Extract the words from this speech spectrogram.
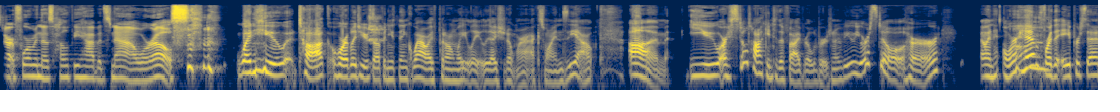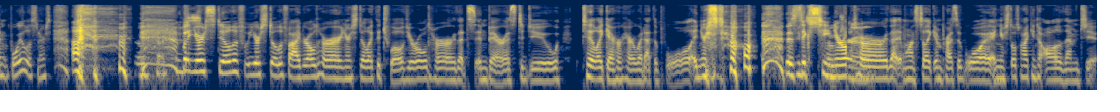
start forming those healthy habits now, or else. when you talk horribly to yourself and you think, wow, I've put on weight lately, I shouldn't wear X, Y, and Z out, um, you are still talking to the five year old version of you. You're still her. And, or him Oh. for the eight percent boy listeners, but you're still the you're still the five year old her, and you're still like the twelve year old her that's embarrassed to do to like get her hair wet at the pool, and you're still the sixteen year old true. her that wants to like impress a boy, and you're still talking to all of them too.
